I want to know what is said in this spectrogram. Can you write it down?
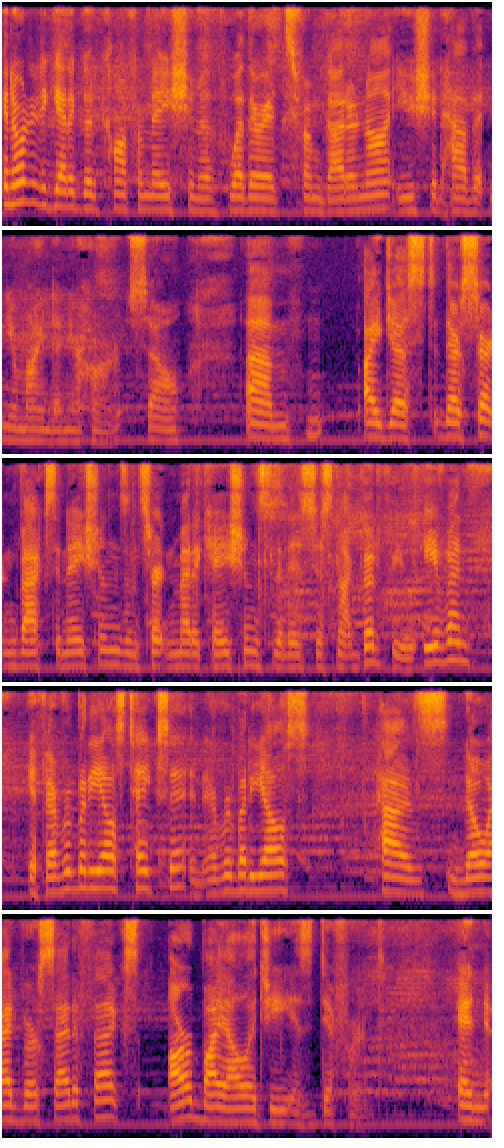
in order to get a good confirmation of whether it's from God or not, you should have it in your mind and your heart. So, um, I just there's certain vaccinations and certain medications that is just not good for you. Even if everybody else takes it and everybody else has no adverse side effects, our biology is different. And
